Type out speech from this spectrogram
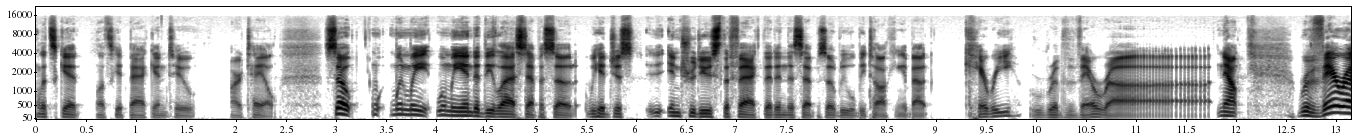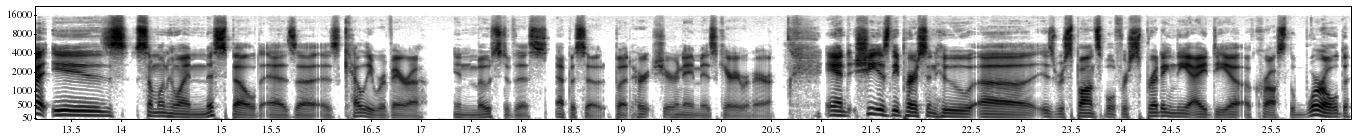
let's get let's get back into our tale. So when we when we ended the last episode, we had just introduced the fact that in this episode we will be talking about Carrie Rivera. Now, Rivera is someone who I misspelled as uh, as Kelly Rivera in most of this episode, but her her name is Carrie Rivera, and she is the person who uh, is responsible for spreading the idea across the world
